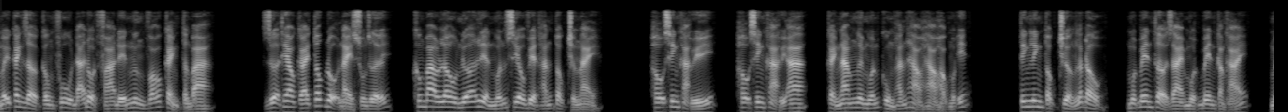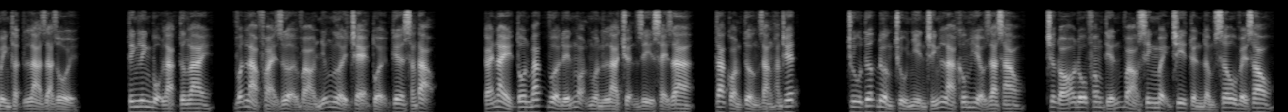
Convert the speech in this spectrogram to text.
mấy canh giờ công phu đã đột phá đến ngưng võ cảnh tầng ba. Dựa theo cái tốc độ này xuống dưới không bao lâu nữa liền muốn siêu việt hắn tộc trưởng này. Hậu sinh khả úy, hậu sinh khả úy a, cảnh nam ngươi muốn cùng hắn hảo hảo học một ít. Tinh linh tộc trưởng lắc đầu, một bên thở dài một bên cảm khái, mình thật là già rồi. Tinh linh bộ lạc tương lai, vẫn là phải dựa vào những người trẻ tuổi kia sáng tạo. Cái này tôn bắc vừa đến ngọn nguồn là chuyện gì xảy ra, ta còn tưởng rằng hắn chết. Chu tước đường chủ nhìn chính là không hiểu ra sao, trước đó đỗ phong tiến vào sinh mệnh chi tuyển đầm sâu về sau,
